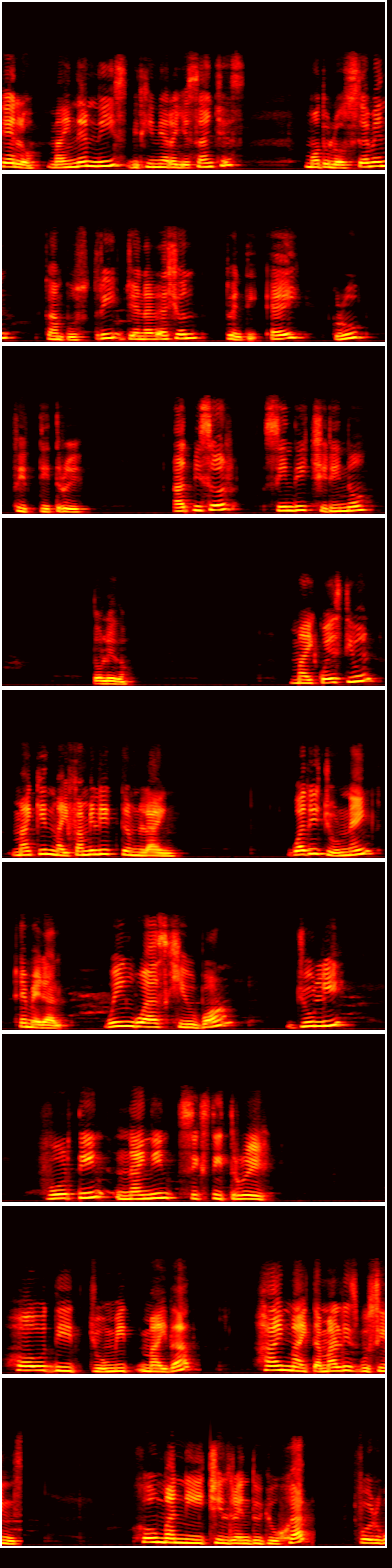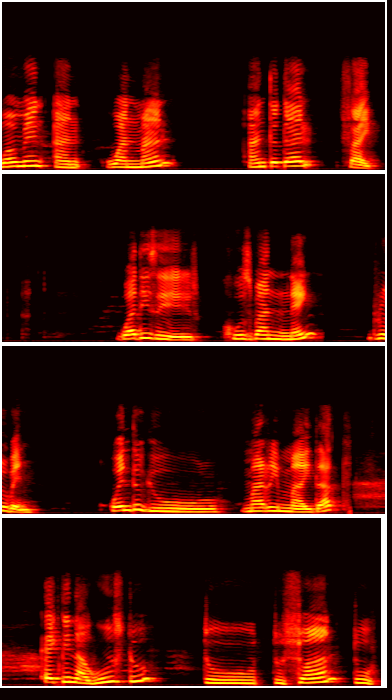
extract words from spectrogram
Hello, my name is Virginia Reyes Sanchez, Módulo 7, Campus 3, Generation 28, Group 53. Advisor Cindy Chirino Toledo. My question Making my family timeline. What is your name? Emerald. When was he born? July 14, 1963. How did you meet my dad? Hi, my tamales bucines. How many children do you have? Four women and one man, and total five. What is your husband name? Ruben. When do you marry my dad? 18 August to 2002.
